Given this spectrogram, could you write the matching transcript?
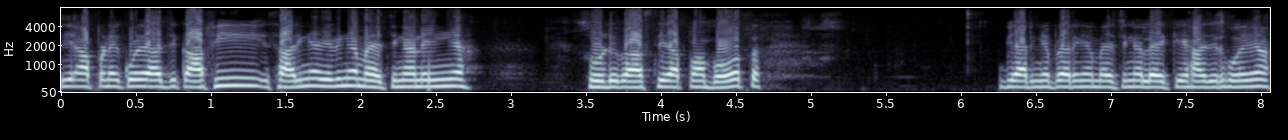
ਤੇ ਆਪਣੇ ਕੋਲੇ ਅੱਜ ਕਾਫੀ ਸਾਰੀਆਂ ਜਿਹੜੀਆਂ ਮੈਚਿੰਗਾਂ ਨੇਗੀਆਂ ਤੁਹਾਡੇ ਵਾਸਤੇ ਆਪਾਂ ਬਹੁਤ ਪਿਆਰੀਆਂ ਪਿਆਰੀਆਂ ਮੈਚਿੰਗਾਂ ਲੈ ਕੇ ਹਾਜ਼ਰ ਹੋਏ ਆ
